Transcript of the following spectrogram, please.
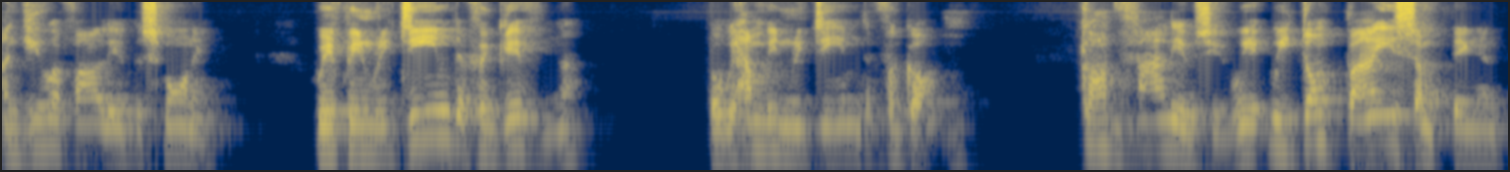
And you are valued this morning. We've been redeemed and forgiven, but we haven't been redeemed and forgotten. God values you. We, we don't buy something and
